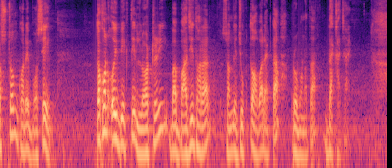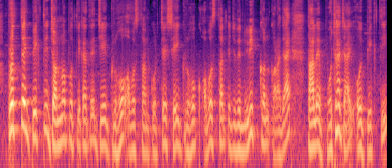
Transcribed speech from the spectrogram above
অষ্টম ঘরে বসে, তখন ওই ব্যক্তির লটারি বা বাজি ধরার সঙ্গে যুক্ত হবার একটা প্রবণতা দেখা যায়। প্রত্যেক ব্যক্তির জন্মপত্রিকাতে যে গ্রহ অবস্থান করছে, সেই গ্রহ অবস্থানকে যদি নিরীক্ষণ করা যায়, তাহলে বোঝা যায় ওই ব্যক্তি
